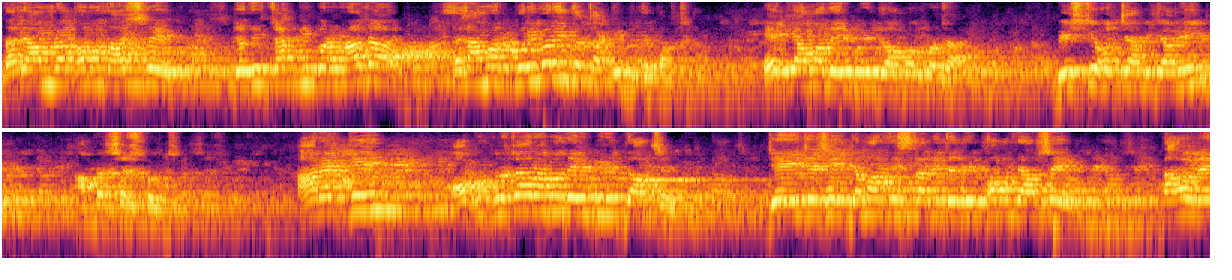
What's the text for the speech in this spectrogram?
তাহলে আমরা ক্ষমতা আসলে যদি চাকরি করে না যায়, তাহলে আমার পরিবারই তো চাকরি দিতে পারছে না। এটি আমাদের বিরুদ্ধে অপপ্রচার। বৃষ্টি হচ্ছে, আমি জানি, আমরা শেষ করছি। আর একটি অপপ্রচার আমাদের বিরুদ্ধে আছে, যে এই দেশে জামাত ইসলামী যদি ক্ষমতা আসে, তাহলে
